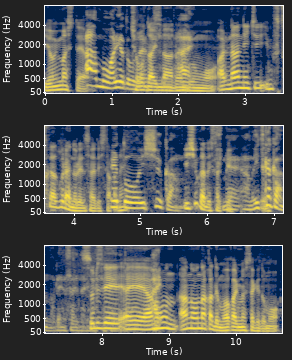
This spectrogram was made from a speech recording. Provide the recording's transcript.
読みましたよ。あ、もうありがとうございます。長大な論文を。あれ何日、2日ぐらいの連載でしたかね。はいえっと、一週間。一週間でしたっけ？ね。あの、5日間の連載になります。それで、えーあの本、あの中でも分かりましたけども、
